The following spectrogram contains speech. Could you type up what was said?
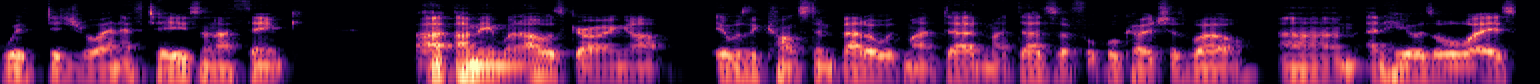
with digital NFTs. And I think I, I mean, when I was growing up, it was a constant battle with my dad. My dad's a football coach as well. Um, and he was always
